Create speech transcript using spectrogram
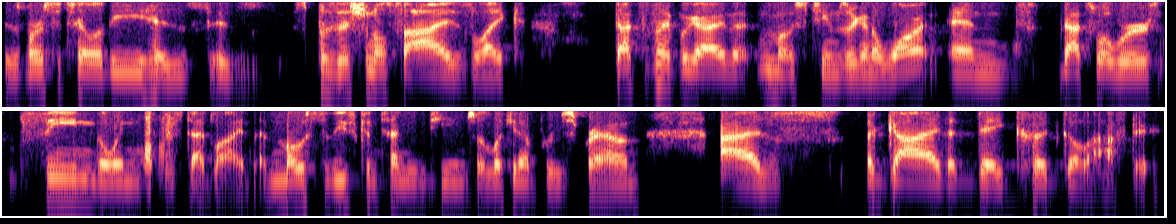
his versatility, his his positional size, like that's the type of guy that most teams are going to want, and that's what we're seeing going into this deadline. That most of these contending teams are looking at Bruce Brown as a guy that they could go after.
